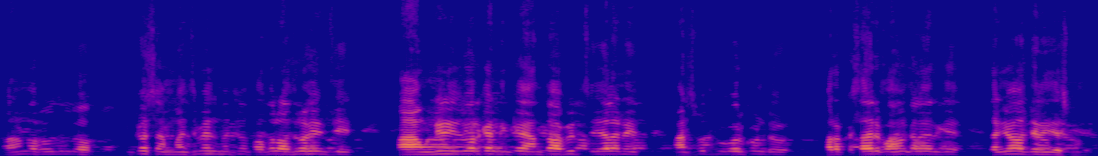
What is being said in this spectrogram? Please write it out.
రానున్న రోజుల్లో ఇంకా మంచి మంచి మంచి పదవులు అధిరోహించి ఆ ఉండే నియోజకవర్గాన్ని ఇంకా ఎంతో అభివృద్ధి చేయాలని మనస్ఫూర్తిగా కోరుకుంటూ మరొకసారి పవన్ కళ్యాణ్కి ధన్యవాదాలు తెలియజేసుకుంటాం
